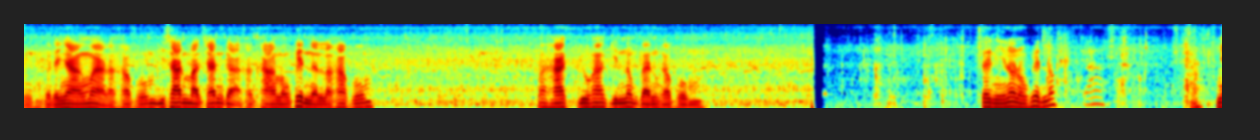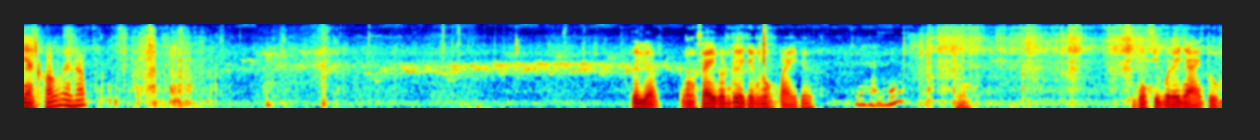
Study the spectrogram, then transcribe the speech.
ผมก็ได้ย่างมากแล้วครับ ผมอีสานบ้านชั้นกะข้างๆหนองเพ่นนั่นแหละครับ ผมมาหาอยู่หากินน้ำกันครับ ผมใส่นี้เนาะหนองเพ่นเนาะจ้าเอาเมียนของเลยครับก็เหลือกหวงใส่ก่อนเด้อจังลงไปเด้อคือหันแม่จังสิบริยายตุ่ม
